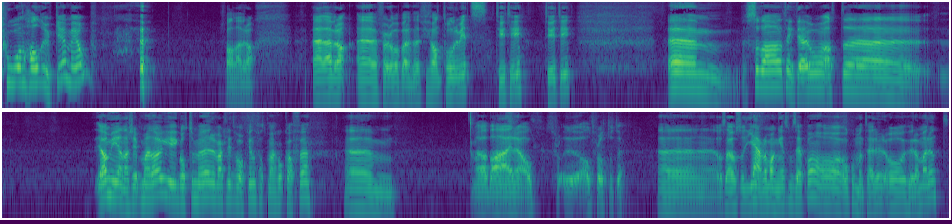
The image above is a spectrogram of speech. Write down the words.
to og en halv uke med jobb. faen, det er bra. Det er bra. Eh, før det var permittert. Fy faen, 200 bits. Ty-ty. Ty-ty. Um, så da tenkte jeg jo at uh, Jeg har mye energi på meg i dag. I godt humør, vært litt våken, fått meg en kopp kaffe. Um, ja, da er alt, alt flott, vet du. Uh, og så er det også jævla mange som ser på og, og kommenterer og hurra meg rundt.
